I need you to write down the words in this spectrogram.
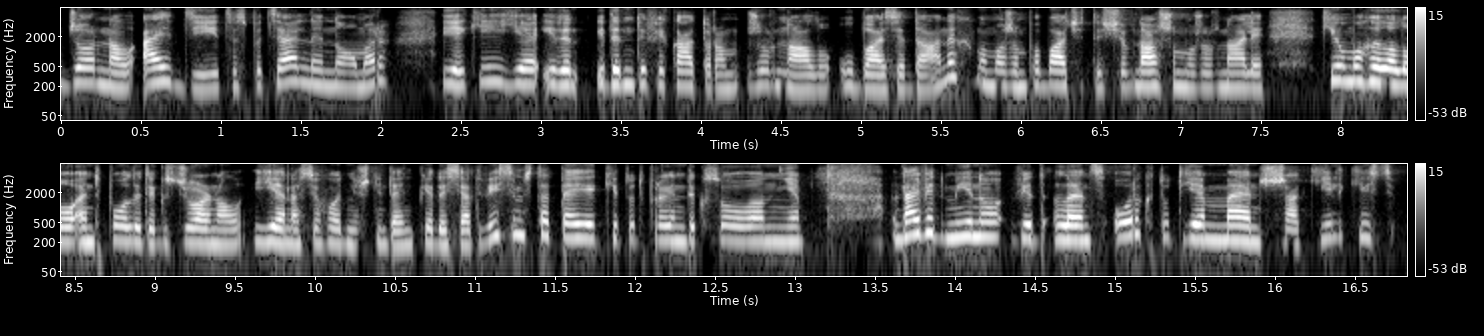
Journal ID, це спеціальний номер, який є ідентифікатором журналу у базі даних. Ми можемо побачити, що в нашому журналі Kiyomogila Law and Politics Journal є на сьогоднішній день 58 статей, які тут проіндексовані. На відміну від Lens.org, тут є менша кількість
